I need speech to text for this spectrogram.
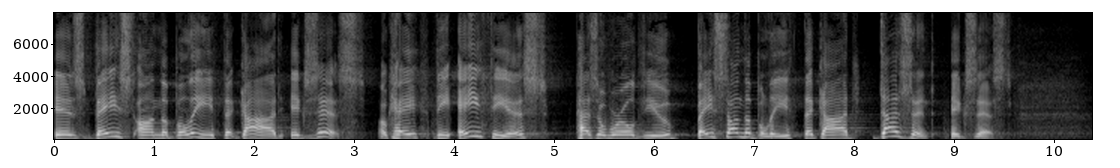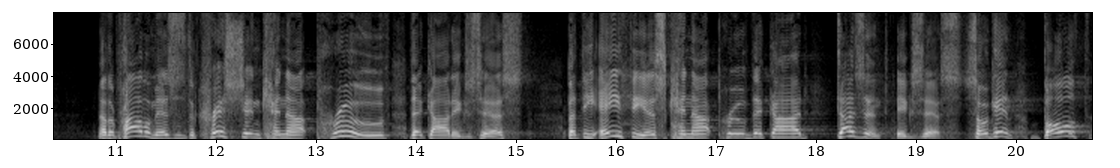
is based on the belief that God exists. Okay? The atheist has a worldview based on the belief that God doesn't exist. Now, the problem is, is the Christian cannot prove that God exists, but the atheist cannot prove that God doesn't exist. So, again, both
